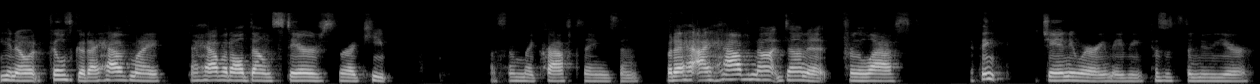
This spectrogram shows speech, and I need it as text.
You know, it feels good. I have my, I have it all downstairs where I keep some of my craft things and, but I, I have not done it for the last, I think January, maybe, because it's the new year.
